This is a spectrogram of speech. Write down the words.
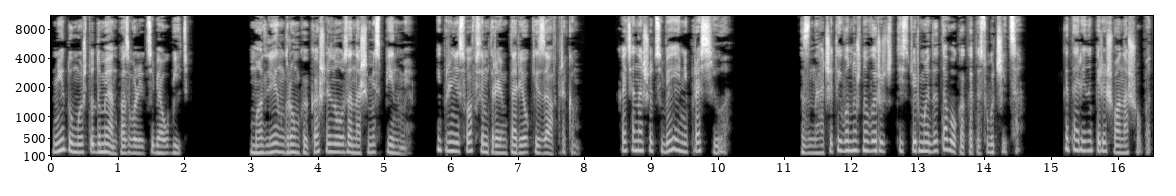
Не думаю, что Дамиан позволит себя убить. Мадлен громко кашлянула за нашими спинами и принесла всем троим тарелки с завтраком хотя насчет себя я не просила. Значит, его нужно выручить из тюрьмы до того, как это случится. Катарина перешла на шепот.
